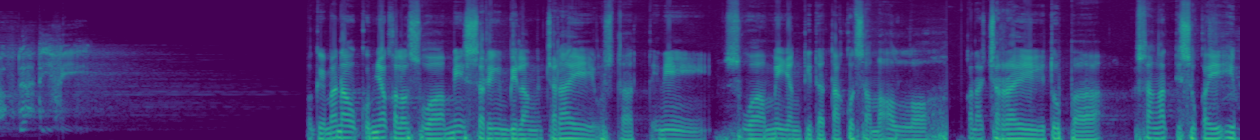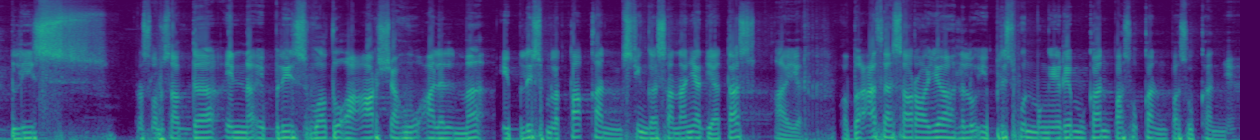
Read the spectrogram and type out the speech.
Sabda TV. Bagaimana hukumnya kalau suami sering bilang cerai, Ustadz? Ini suami yang tidak takut sama Allah. Karena cerai itu, Pak, sangat disukai iblis. Rasulullah sabda, Inna iblis wadu'a arsyahu alal ma. Iblis meletakkan singgasananya di atas air. Wa ba'atha sarayah, lalu iblis pun mengirimkan pasukan-pasukannya.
